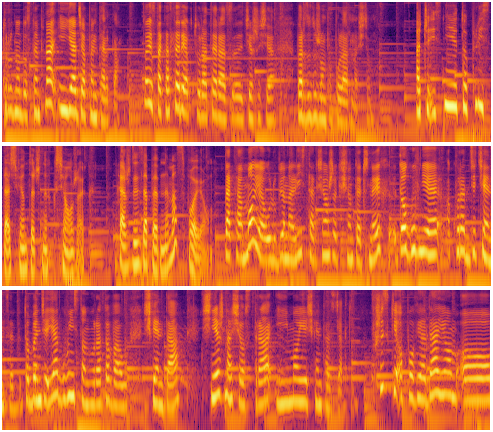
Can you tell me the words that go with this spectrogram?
trudno dostępna i Jadzia Pętelka. To jest taka seria, która teraz y, cieszy się bardzo dużą popularnością. A czy istnieje top lista świątecznych książek? Każdy zapewne ma swoją. Taka moja ulubiona lista książek świątecznych to głównie akurat dziecięce. To będzie Jak Winston uratował święta, Śnieżna siostra i Moje święta z dziadkiem. Wszystkie opowiadają o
